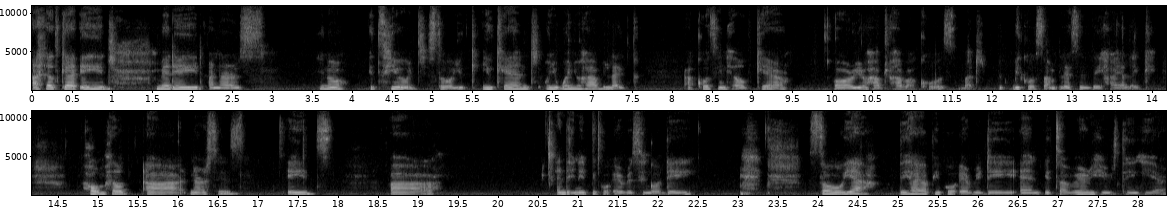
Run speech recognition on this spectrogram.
a healthcare aide med aid a nurse you know it's huge. So you you can't when you when you have like a course in healthcare or you don't have to have a course but because some places they hire like home health uh, nurses aides uh, and they need people every single day. So yeah they hire people every day and it's a very huge thing here.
